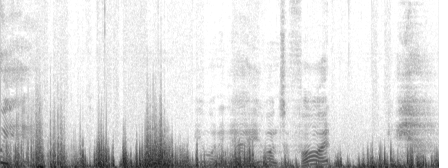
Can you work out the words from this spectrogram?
Oh, yeah. He wanted to go, he wants to fight.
